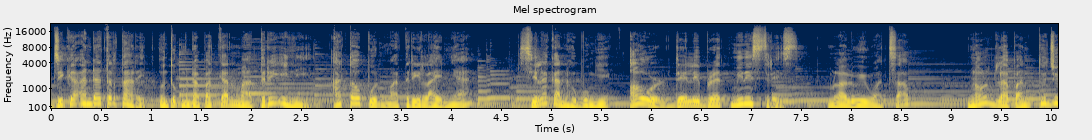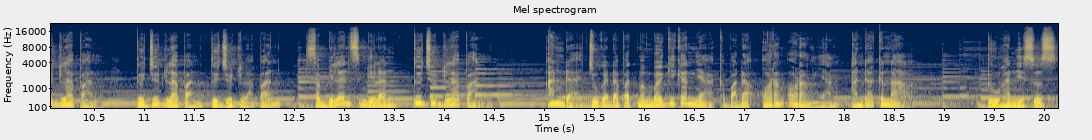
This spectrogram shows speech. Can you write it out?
Jika Anda tertarik untuk mendapatkan materi ini ataupun materi lainnya, silakan hubungi Our Daily Bread Ministries melalui WhatsApp 0878 7878 9978. Anda juga dapat membagikannya kepada orang-orang yang Anda kenal. Tuhan Yesus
